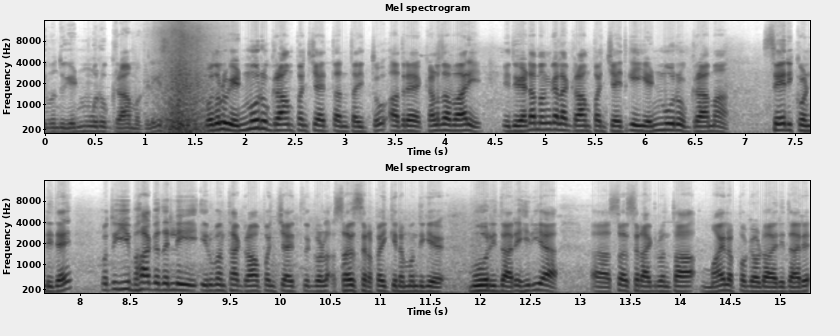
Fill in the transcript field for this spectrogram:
ಈ ಒಂದು ಎಣ್ಮೂರು ಗ್ರಾಮಗಳಿಗೆ. ಮೊದಲು ಎಣ್ಮೂರು ಗ್ರಾಮ ಪಂಚಾಯತ್ ಅಂತ ಇತ್ತು, ಆದರೆ ಕಳೆದ ಬಾರಿ ಇದು ಎಡಮಂಗಲ ಗ್ರಾಮ ಪಂಚಾಯತ್ಗೆ ಈ ಎಣ್ಮೂರು ಗ್ರಾಮ ಸೇರಿಕೊಂಡಿದೆ. ಮತ್ತು ಈ ಭಾಗದಲ್ಲಿ ಇರುವಂಥ ಗ್ರಾಮ ಪಂಚಾಯತ್ಗಳ ಸದಸ್ಯರ ಪೈಕಿ ನಮ್ಮೊಂದಿಗೆ ಮೂವರಿದ್ದಾರೆ. ಹಿರಿಯ ಸದಸ್ಯರಾಗಿರುವಂಥ ಮಾಯಲಪ್ಪ ಗೌಡ ಅವರಿದ್ದಾರೆ.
